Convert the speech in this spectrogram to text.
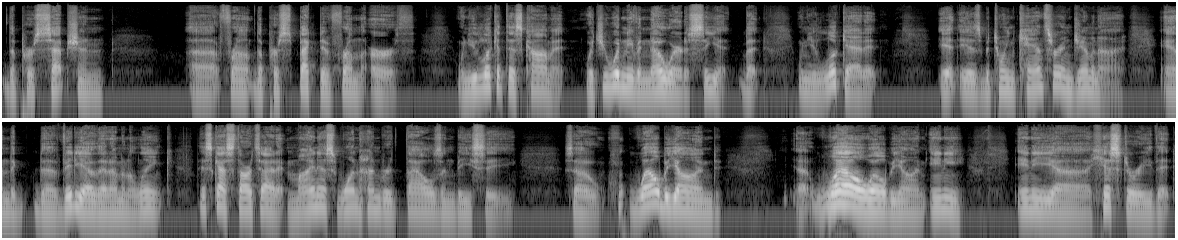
the perception uh, from the perspective from the Earth. When you look at this comet, which you wouldn't even know where to see it, but when you look at it, it is between Cancer and Gemini. And the, the video that I'm going to link this guy starts out at minus 100,000 BC. So well beyond, uh, well, well beyond any any uh, history that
